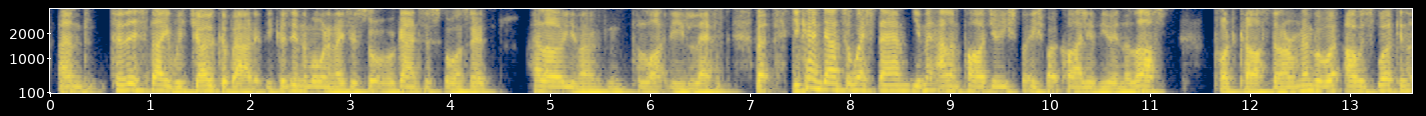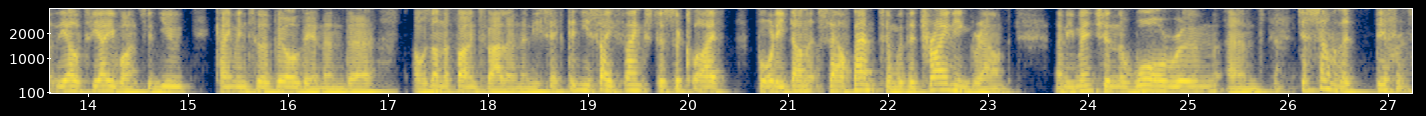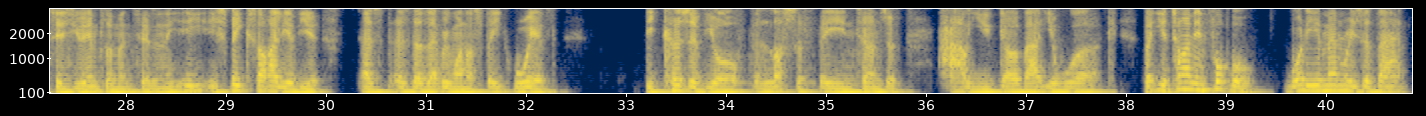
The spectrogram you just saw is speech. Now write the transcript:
And to this day, we joke about it because in the morning they just sort of were going to school and said, hello, you know, and politely left. But you came down to West Ham, you met Alan Pardew, he, sp- he spoke highly of you in the last podcast. And I remember I was working at the LTA once and you came into the building and uh, I was on the phone to Alan and he said, Can you say thanks to Sir Clive for what he'd done at Southampton with the training ground? And he mentioned the war room and just some of the differences you implemented. And he, he speaks highly of you, as, as does everyone I speak with, because of your philosophy in terms of how you go about your work. But your time in football, what are your memories of that?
